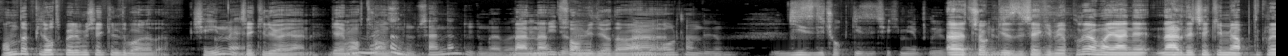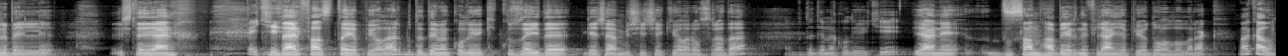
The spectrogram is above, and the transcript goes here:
Onun da pilot bölümü çekildi bu arada. Şeyin mi? Çekiliyor yani Game of Thrones'un. Senden duydum galiba. Benden Senin son videoda vardı, Ha, oradan duydum. Gizli çok gizli çekim yapılıyor. Evet çok gizli çekim yapılıyor ama yani nerede çekim yaptıkları belli. İşte yani Peki. Belfast'ta yapıyorlar. Bu da demek oluyor ki kuzeyde geçen bir şey çekiyorlar o sırada. Bu da demek oluyor ki Yani The Sun haberini falan yapıyor doğal olarak. Bakalım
